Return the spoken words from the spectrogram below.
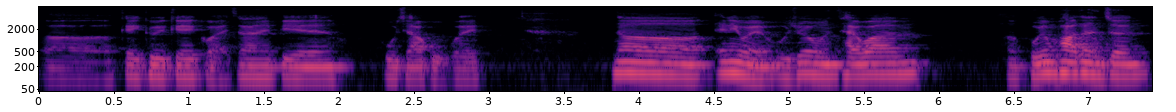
呃，给鬼给拐，在那边狐假虎威。那 anyway，我觉得我们台湾呃不用怕战争，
